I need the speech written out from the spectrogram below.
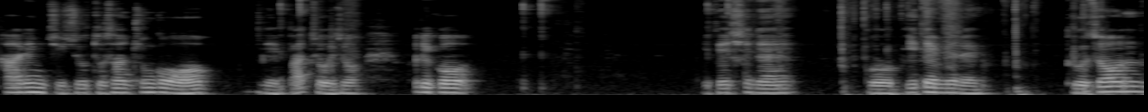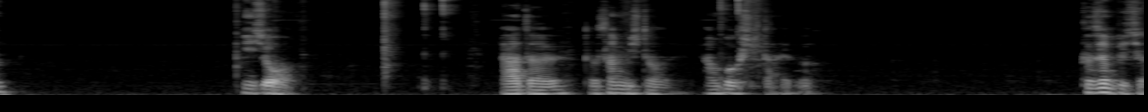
하림지주 두산중공업 예 맞죠 그죠? 그리고 이 대신에 그 비대면에 두전 비조 아들 두산 비조 한번 봅시다 이거. 두전 비조.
